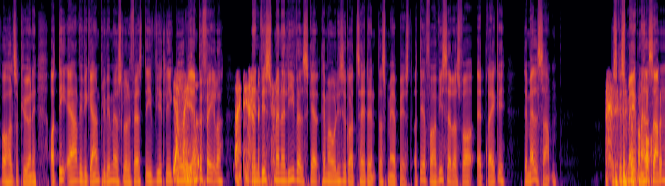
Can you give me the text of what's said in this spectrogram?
for at holde sig kørende. Og det er, vil vi gerne blive ved med at slå det fast, det er virkelig ikke ja, noget, vi anbefaler. Nej, det er men hvis man alligevel skal, kan man jo lige så godt tage den, der smager bedst. Og derfor har vi sat os for at drikke dem alle sammen. Vi skal smage dem alle sammen,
